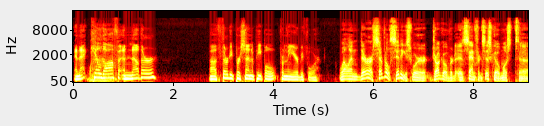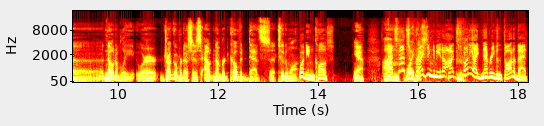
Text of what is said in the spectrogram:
And that killed off another uh, 30% of people from the year before. Well, and there are several cities where drug overdose, San Francisco most uh, notably, where drug overdoses outnumbered COVID deaths uh, two to one. Wasn't even close. Yeah, That's Um, not boy, surprising to me. at all. It's funny. I'd never even thought of that.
